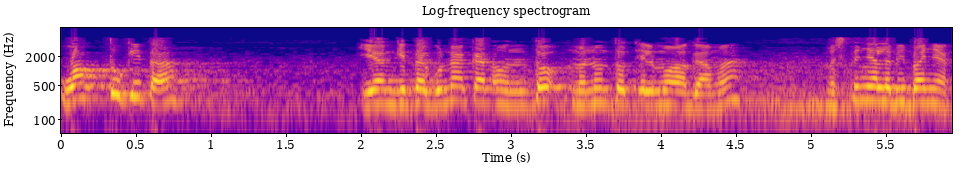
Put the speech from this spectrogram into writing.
waktu kita yang kita gunakan untuk menuntut ilmu agama mestinya lebih banyak.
